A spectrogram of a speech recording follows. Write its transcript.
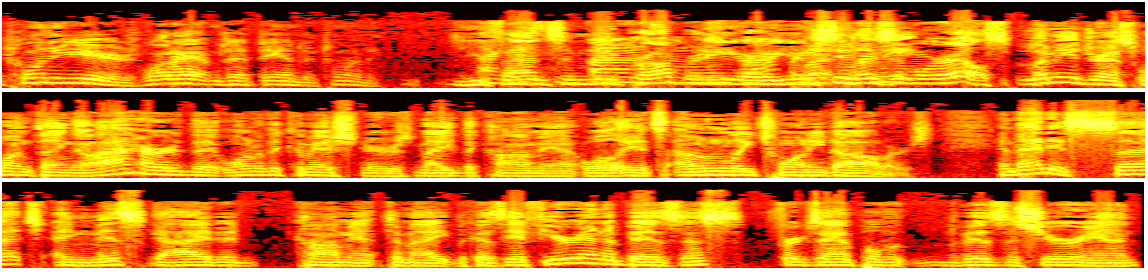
20 years. What happens at the end of 20? You I find some find new some property, new or you property. send Let- it somewhere else. Let me address one thing though. I heard that one of the commissioners made the comment, "Well, it's only twenty dollars," and that is such a misguided comment to make because if you're in a business, for example, the business you're in,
